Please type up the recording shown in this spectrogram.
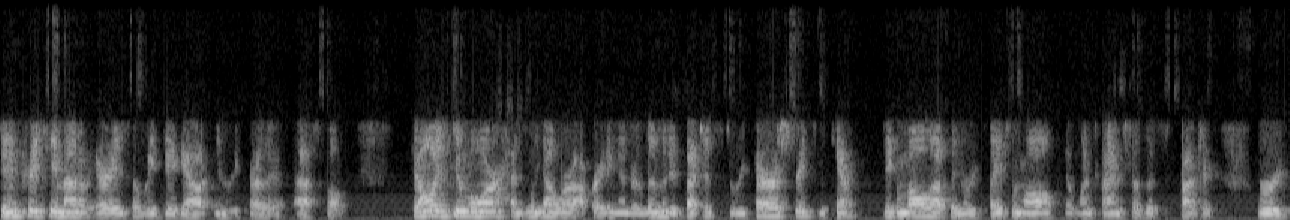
to increase the amount of areas that we dig out and repair the asphalt. We can always do more. As we know, we're operating under limited budgets to repair our streets. We can't dig them all up and replace them all at one time. So this project, we're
